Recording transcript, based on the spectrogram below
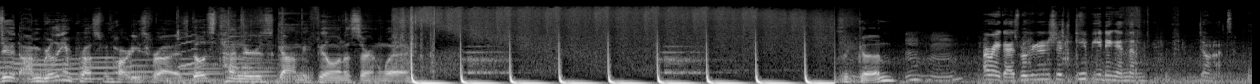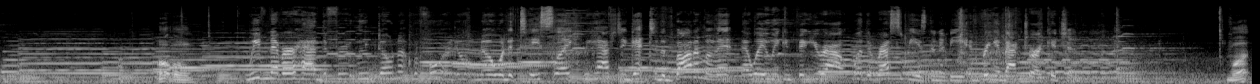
Dude, I'm really impressed with Hardee's fries. Those tenders got me feeling a certain way. Is it good? Mm-hmm. All right, guys, we're gonna just keep eating and then donuts. Uh-oh. We've never had the Froot Loop donut before. We don't know what it tastes like. We have to get to the bottom of it. That way we can figure out what the recipe is gonna be and bring it back to our kitchen. What?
